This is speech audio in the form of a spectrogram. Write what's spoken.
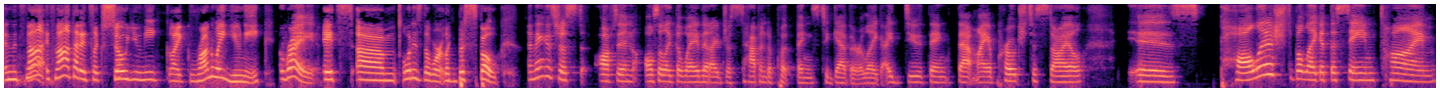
and it's not yeah. it's not that it's like so unique like runway unique. Right. It's um what is the word? Like bespoke. I think it's just often also like the way that i just happen to put things together. Like i do think that my approach to style is polished but like at the same time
